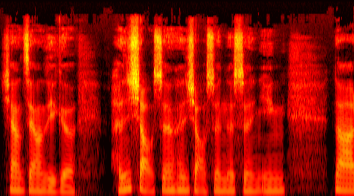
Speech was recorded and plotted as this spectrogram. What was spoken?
像这样的一个很小声、很小声的声音。那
